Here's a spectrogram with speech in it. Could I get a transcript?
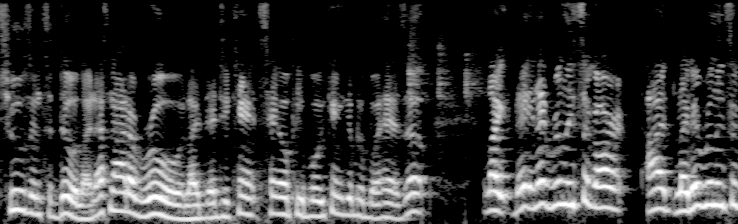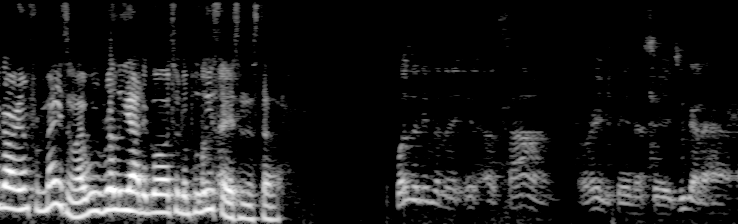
choosing to do. Like that's not a rule. Like that you can't tell people. You can't give people a heads up. Like they they really took our I like they really took our information. Like we really had to go to the police station and stuff. Wasn't even a, a sign or anything that said you gotta have.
